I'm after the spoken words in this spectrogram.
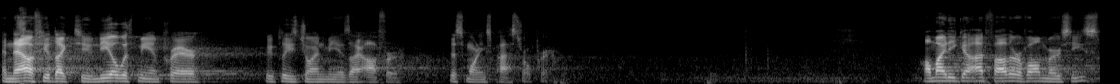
And now, if you'd like to kneel with me in prayer, will you please join me as I offer this morning's pastoral prayer? Almighty God, Father of all mercies,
